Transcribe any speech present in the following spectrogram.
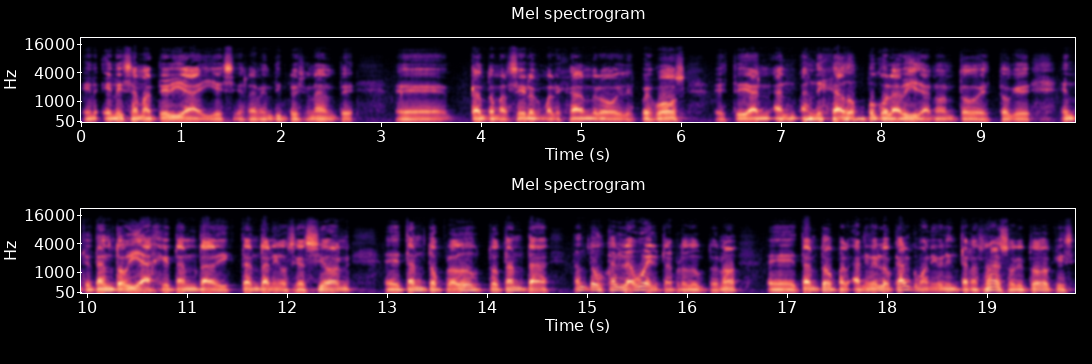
en, en esa materia y es realmente impresionante. Eh, tanto Marcelo como Alejandro y después vos este, han, han, han dejado un poco la vida ¿no? en todo esto, que entre tanto viaje, tanta, tanta negociación, eh, tanto producto, tanta, tanto buscarle la vuelta al producto, ¿no? Eh, tanto a nivel local como a nivel internacional, sobre todo, que es,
